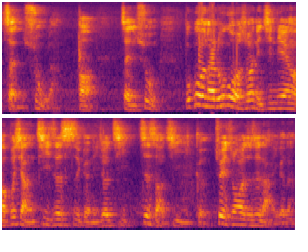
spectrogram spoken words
整数啦，哦，整数。不过呢，如果说你今天哈不想记这四个，你就记至少记一个。最重要就是哪一个呢？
